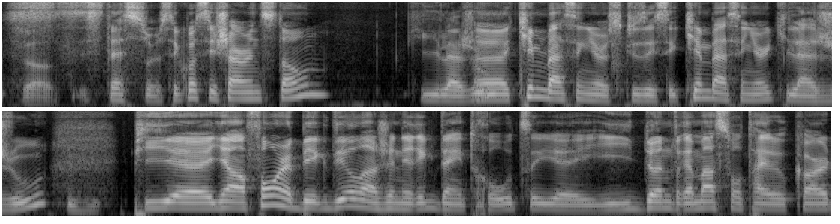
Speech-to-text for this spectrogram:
C'était sûr. C'est quoi, c'est Sharon Stone? Qui la joue? Euh, Kim Basinger, excusez, c'est Kim Basinger qui la joue. Mhm. Puis euh, ils en font un big deal en générique d'intro. euh, ils donnent vraiment son title card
